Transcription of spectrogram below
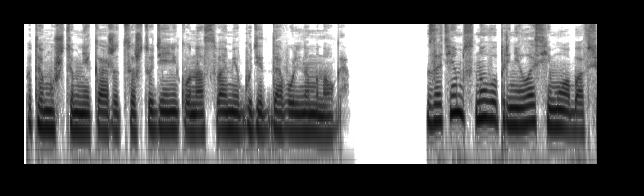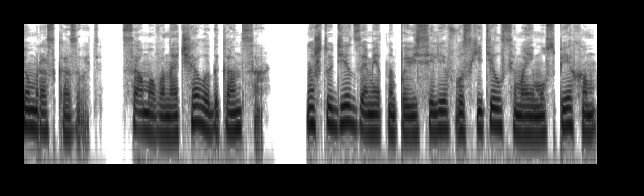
Потому что мне кажется, что денег у нас с вами будет довольно много». Затем снова принялась ему обо всем рассказывать, с самого начала до конца, на что дед, заметно повеселев, восхитился моим успехом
